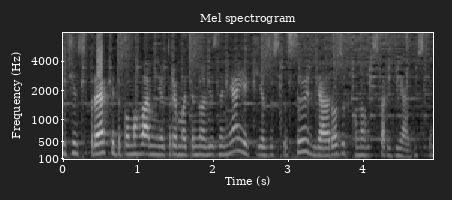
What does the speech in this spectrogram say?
Участь в проєкті допомогла мені отримати нові знання, які я застосую для розвитку нових сфер діяльності.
